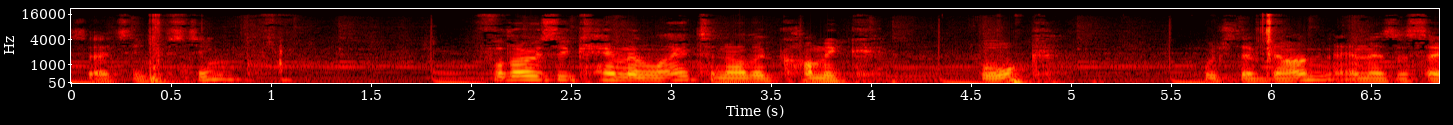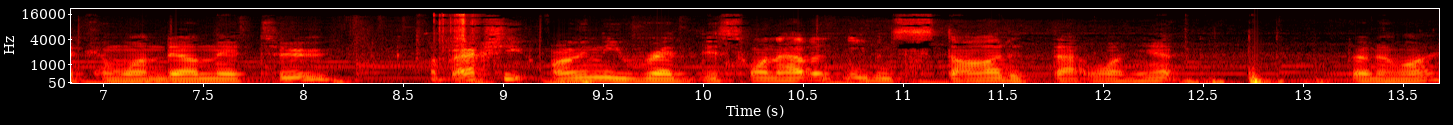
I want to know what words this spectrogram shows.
So that's interesting. For those who came in late, another comic book, which they've done. And there's a second one down there too. I've actually only read this one. I haven't even started that one yet. Don't know why.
